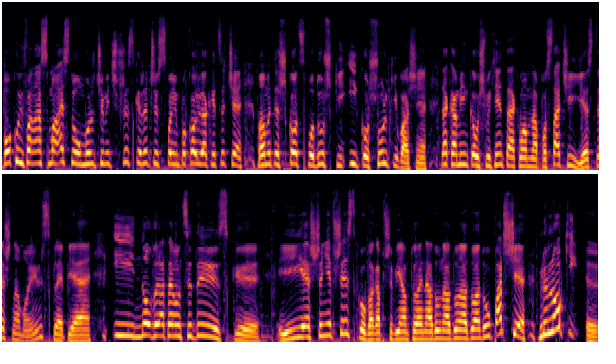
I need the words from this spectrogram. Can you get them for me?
Pokój Fana Smajslow. Możecie mieć wszystkie rzeczy w swoim pokoju, jakie chcecie. Mamy też koc, poduszki i koszulki właśnie. Taka miękka uśmiechnięta, jak mam na postaci, jest też na moim sklepie. I nowy latający dysk. I jeszcze nie wszystko. Uwaga, przywijam tutaj na dół, na dół, na dół, na dół. Patrzcie, bryloki. E,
